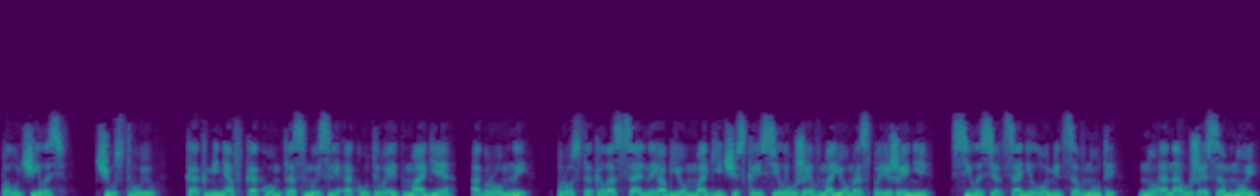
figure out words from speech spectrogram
получилось, чувствую, как меня в каком-то смысле окутывает магия. Огромный, просто колоссальный объем магической силы уже в моем распоряжении. Сила сердца не ломится внутрь, но она уже со мной.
